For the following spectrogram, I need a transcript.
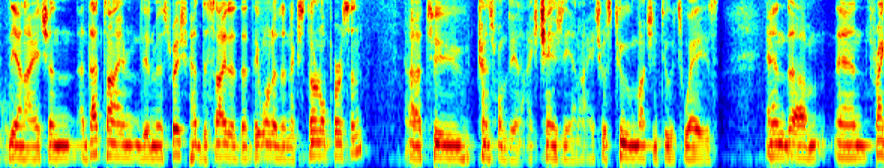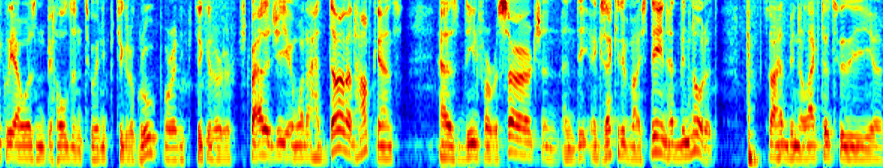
the NIH. And at that time, the administration had decided that they wanted an external person uh, to transform the NIH, change the NIH. It was too much into its ways. And, um, and frankly, I wasn't beholden to any particular group or any particular strategy. And what I had done at Hopkins as Dean for Research and, and the Executive Vice Dean had been noted. So I had been elected to the uh,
